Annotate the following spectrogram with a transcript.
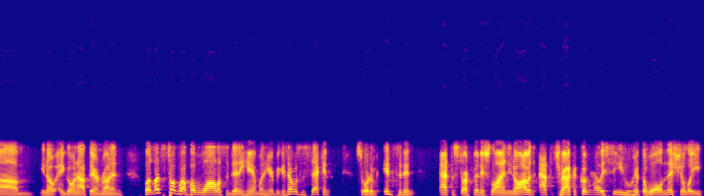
um, you know and going out there and running but let's talk about Bubba Wallace and Denny Hamlin here because that was the second sort of incident at the start finish line. You know I was at the track. I couldn't really see who hit the wall initially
